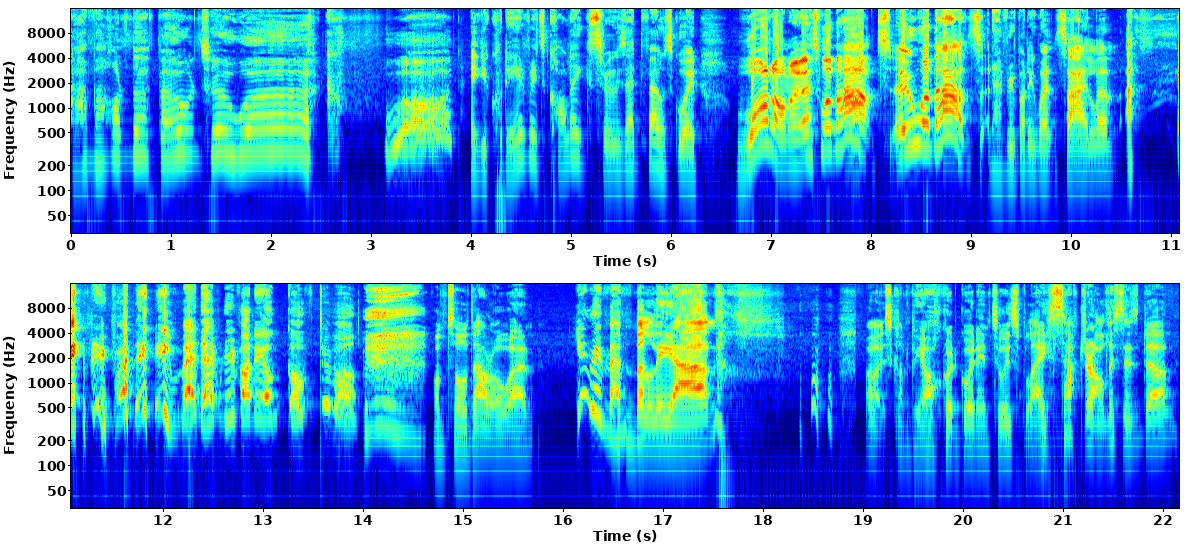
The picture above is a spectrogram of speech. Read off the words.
I'm on the phone to work. What? And you could hear his colleagues through his headphones going, What on earth was that? Who were that? And everybody went silent. everybody made everybody uncomfortable. Until Daryl went, You remember Leanne? oh, it's going to be awkward going into his place after all this is done.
